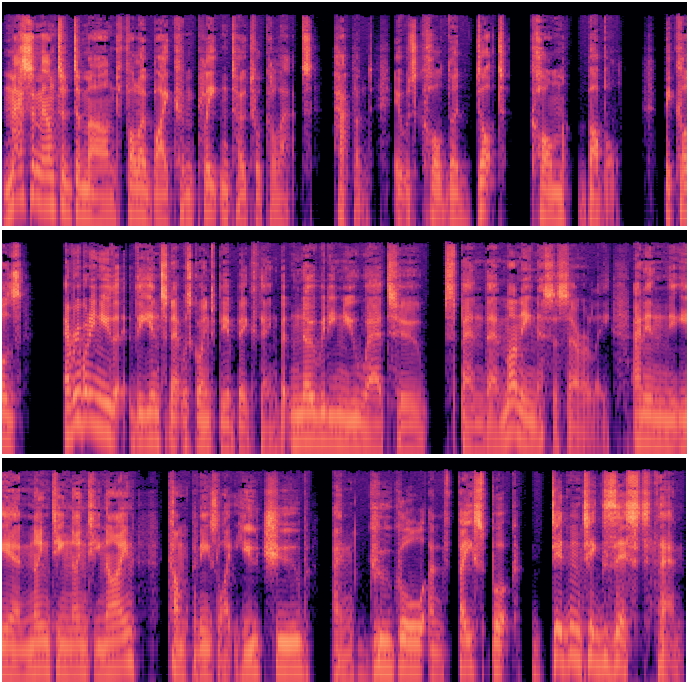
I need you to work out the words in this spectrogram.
mass amount of demand followed by complete and total collapse. happened. It was called the dot com bubble because everybody knew that the internet was going to be a big thing, but nobody knew where to spend their money necessarily. And in the year 1999, companies like YouTube and Google and Facebook didn't exist then.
